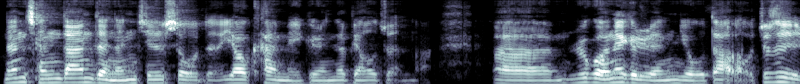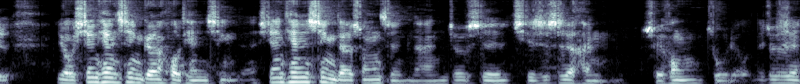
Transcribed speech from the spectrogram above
能承担的、能接受的，要看每个人的标准嘛。呃，如果那个人有到，就是有先天性跟后天性的，先天性的双子男就是其实是很随风逐流的，就是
